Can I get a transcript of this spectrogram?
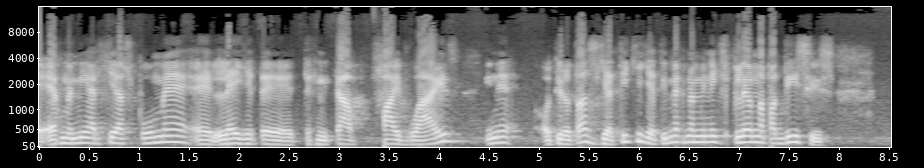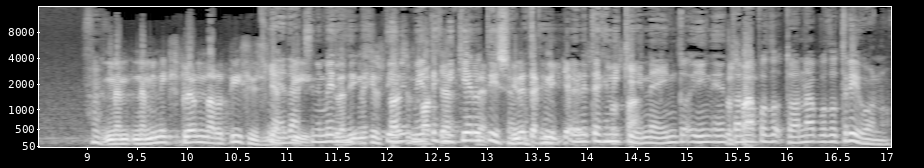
έχουμε μία αρχή, ας πούμε, ε, λέγεται τεχνικά five whys. Είναι ότι ρωτάς γιατί και γιατί μέχρι να μην έχεις πλέον απαντήσεις. να, να μην έχεις πλέον να ρωτήσεις Ναι, γιατί. εντάξει, είναι μια, Δηλαδή, να τεχνική- έχεις φτάσει είναι μια βαθιά- τεχνική ναι, ερωτήσεων. είναι αυτή. τεχνικές, Είναι τεχνική, σωστά. ναι. Είναι το, είναι το, Σωστά. ανάποδο, το ανάποδο τρίγωνο.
